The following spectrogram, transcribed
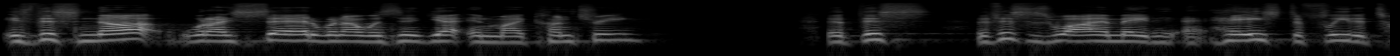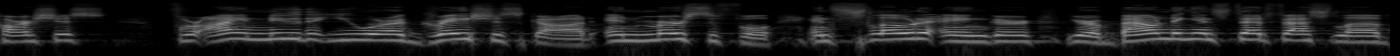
is this not what I said when I was yet in my country? That this, that this is why I made haste to flee to Tarshish? For I knew that you are a gracious God and merciful and slow to anger. You're abounding in steadfast love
